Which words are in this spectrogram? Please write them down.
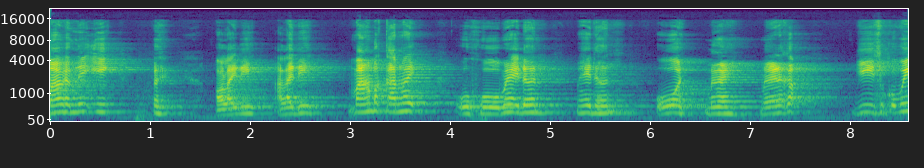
มาแบบนี้อีก เอ้ยอะไรดี อะไรดี มามากันไว้ โอ้โห ไม่ให้เดิน ไม่ให้เดิน โอ้ย เหนื่อย เหนื่อยนะครับยี่สิบกวิ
